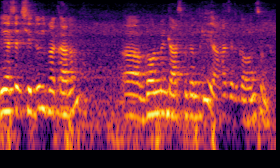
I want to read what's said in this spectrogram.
రీఅసెస్ షెడ్యూల్ ప్రకారం గవర్నమెంట్ హాస్పిటల్కి హాజరు కావాల్సి ఉంటుంది.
